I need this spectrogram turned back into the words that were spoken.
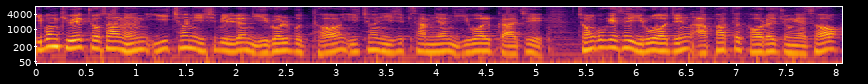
이번 기획조사는 2021년 1월부터 2023년 2월까지 전국에서 이루어진 아파트 거래 중에서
